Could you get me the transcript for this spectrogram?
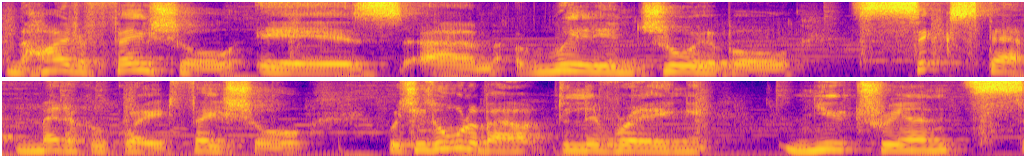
And the HydraFacial is um, a really enjoyable six step medical grade facial, which is all about delivering nutrients,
